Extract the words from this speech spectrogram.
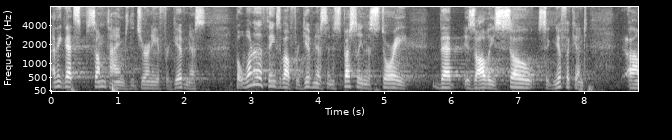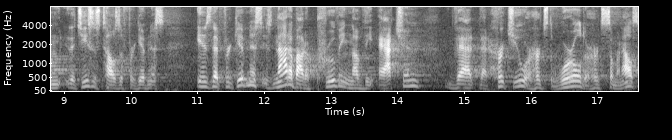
I think that's sometimes the journey of forgiveness. But one of the things about forgiveness, and especially in the story that is always so significant um, that Jesus tells of forgiveness, is that forgiveness is not about approving of the action that, that hurts you or hurts the world or hurts someone else.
